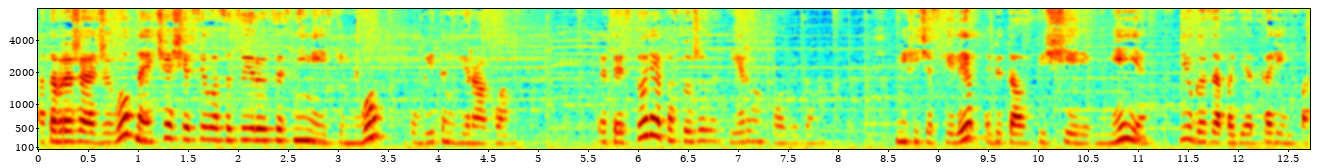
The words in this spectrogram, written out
отображает животное и чаще всего ассоциируется с немейским львом, убитым Гераклом. Эта история послужила первым подвигом. Мифический лев обитал в пещере в Немее, в юго-западе от Каринфа,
